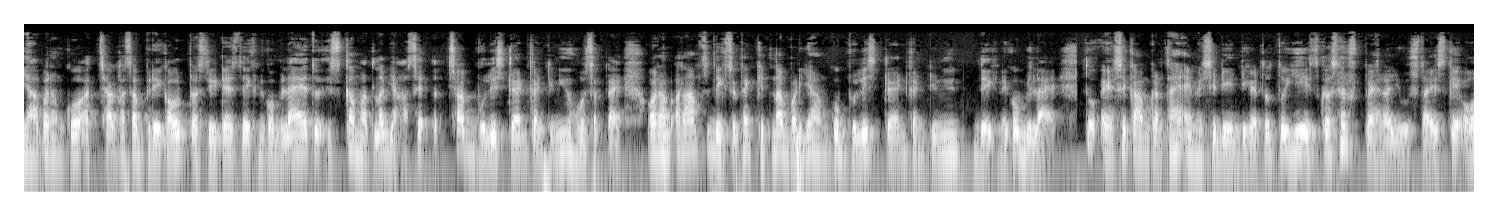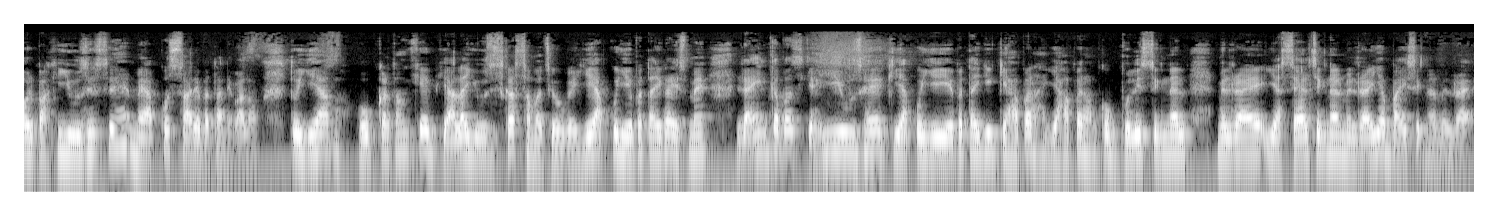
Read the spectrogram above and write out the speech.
यहाँ पर हमको अच्छा खासा ब्रेकआउट प्लस रिटेस्ट देखने को मिला है। तो इसका मतलब यहाँ से अच्छा बुलिस ट्रेंड कंटिन्यू हो सकता है। और हम आराम से देख सकते हैं कितना बढ़िया हमको बुलिस ट्रेंड कंटिन्यू देखने को मिला है। तो ऐसे काम करता है एमएससीडी इंडिकेटर तो ये इसका सिर्फ़ पहला यूज़ था। इसके और बाकी यूजेस से है, मैं आपको सारे बताने वाला हूँ। तो ये आप होप करता हूँ कि अब याला यूज़ इसका समझ गए होगा। ये आपको ये बताएगा, इसमें लाइन का बस यही यूज़ है कि आपको ये ये बताएगी कि यहाँ पर यहाँ पर हमको बुलिस सिग्नल मिल रहा है या सेल सिग्नल मिल रहा है या बाई सिग्नल मिल रहा है।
